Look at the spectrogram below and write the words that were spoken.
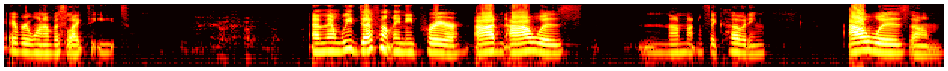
Every one of us like to eat. And then we definitely need prayer. I, I was, I'm not going to say coveting, I was um,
